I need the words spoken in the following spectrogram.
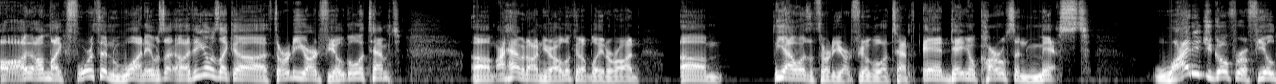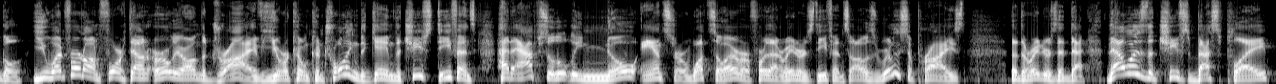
on, on, like fourth and one. It was, I think it was like a 30 yard field goal attempt. Um, I have it on here. I'll look it up later on. Um, yeah, it was a 30 yard field goal attempt, and Daniel Carlson missed. Why did you go for a field goal? You went for it on fourth down earlier on the drive. You were controlling the game. The Chiefs defense had absolutely no answer whatsoever for that Raiders defense. So I was really surprised that the Raiders did that. That was the Chiefs' best play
